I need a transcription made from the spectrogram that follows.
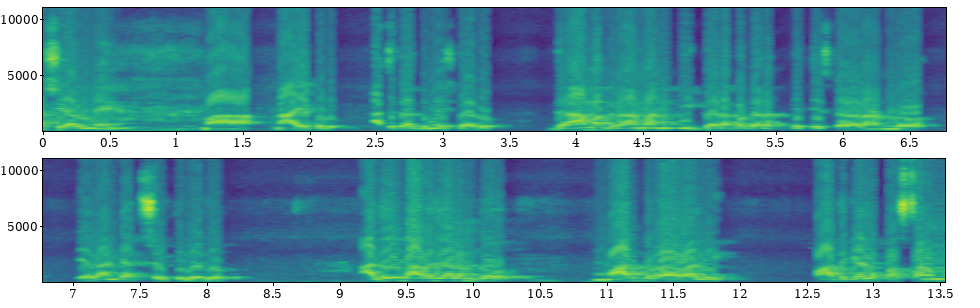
ఆశయాలని మా నాయకుడు అతిగా దినేష్ గారు గ్రామ గ్రామానికి గడప గడపకి తీసుకెళ్ళడంలో ఎలాంటి అతిశక్తి లేదు. అదే భావజాలంతో మార్పు రావాలి. పాతికేళ్ళ ప్రస్థానం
